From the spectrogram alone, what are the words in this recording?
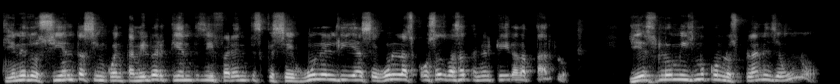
tiene 250 mil vertientes diferentes que según el día, según las cosas, vas a tener que ir a adaptarlo. Y es lo mismo con los planes de uno.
